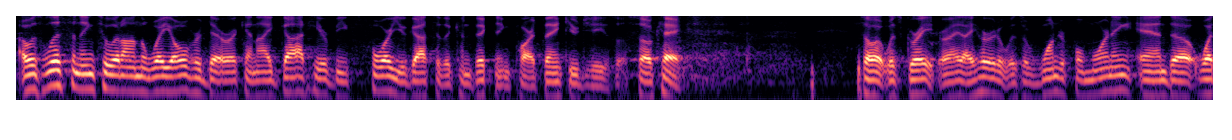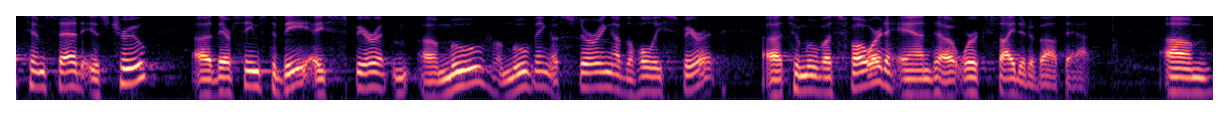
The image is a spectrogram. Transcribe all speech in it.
I was listening to it on the way over, Derek, and I got here before you got to the convicting part. Thank you, Jesus. Okay. So it was great, right? I heard it was a wonderful morning, and uh, what Tim said is true. Uh, there seems to be a spirit uh, move, a moving, a stirring of the Holy Spirit uh, to move us forward, and uh, we're excited about that. Um,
